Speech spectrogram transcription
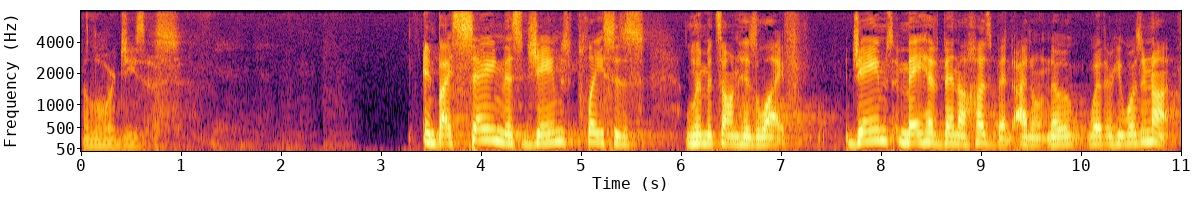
the Lord Jesus. And by saying this, James places limits on his life. James may have been a husband. I don't know whether he was or not.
